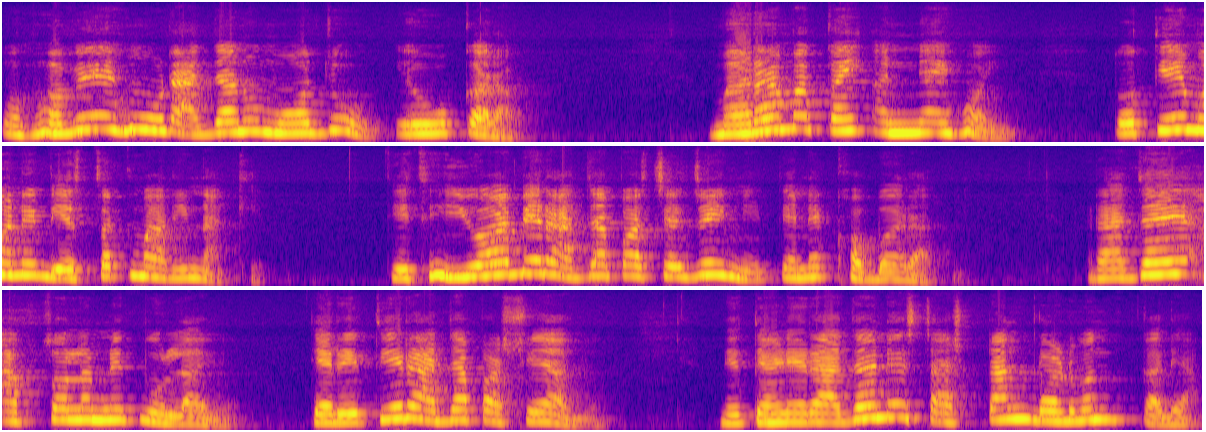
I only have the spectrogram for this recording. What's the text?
તો હવે હું રાજાનું મોં જોઉં એવું કરાવ. મારામાં કંઈ અન્યાય હોય તો તે મને બેશક મારી નાખે. તેથી યુવાબે રાજા પાસે જઈને તેને ખબર આપી. રાજાએ આપસોલમને બોલાવ્યો. ત્યારે તે રાજા પાસે આવ્યો. ને તેણે રાજાને સાષ્ટાંગ દળવંત કર્યા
